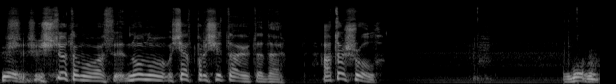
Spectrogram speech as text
Что там у вас? Ну, ну, сейчас прочитаю тогда. Отошел. С Богом.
